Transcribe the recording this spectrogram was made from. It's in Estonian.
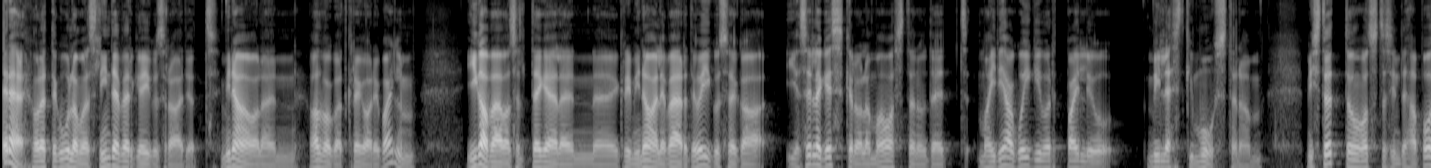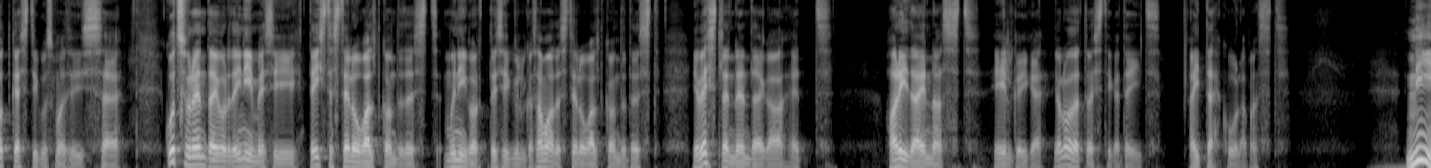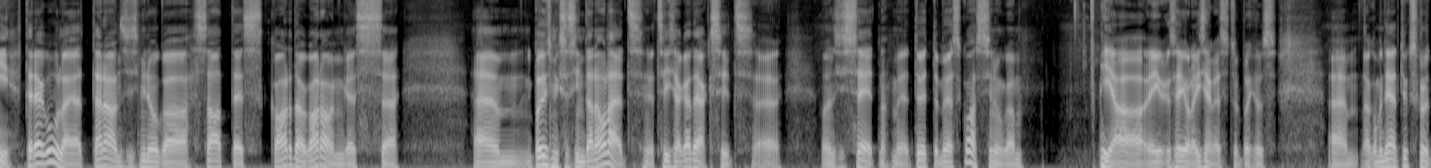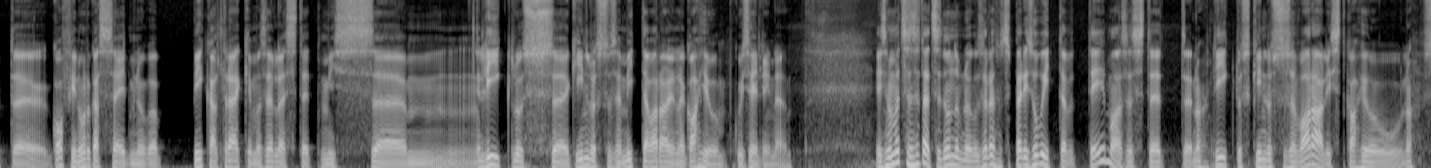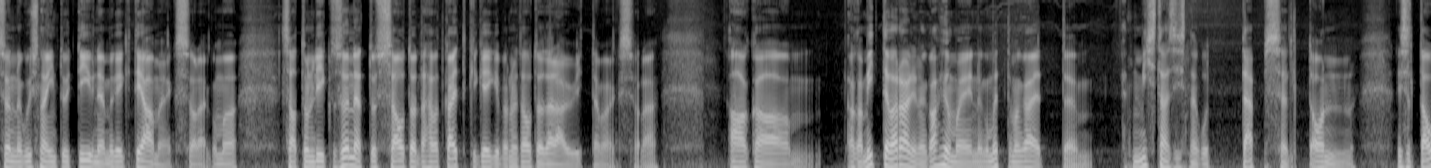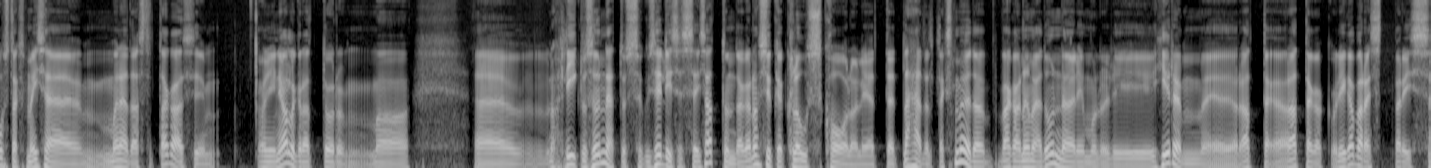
tere, olete kuulamas Lindebergi õigusraadiot. mina olen advokaat Gregori Palm, igapäevaselt tegelen äh, kriminaal- ja väärteoõigusega ja selle keskel olen ma avastanud, et ma ei tea kuigivõrd palju millestki muust enam. mistõttu otsustasin teha podcasti, kus ma siis äh, kutsun enda juurde inimesi teistest eluvaldkondadest, mõnikord tõsi küll ka samadest eluvaldkondadest, ja vestlen nendega, et harida ennast eelkõige ja loodetavasti ka teid. aitäh kuulamast! Nii, tere kuulajad, täna on siis minuga saates Kardo Karon, kes ähm, põhjus, miks sa siin täna oled, et sa ise ka teaksid äh,, on siis see, et noh, me töötame ühes kohas sinuga ja ei, see ei ole iseenesest veel põhjus ähm,. aga ma tean, et ükskord äh, kohvinurgas sa jäid minuga pikalt rääkima sellest, et mis ähm, liikluskindlustuse mittevaraline kahju kui selline ja siis ma mõtlesin seda, et see tundub nagu selles mõttes päris huvitav teema, sest et noh, liikluskindlustuse varalist kahju, noh, see on nagu üsna intuitiivne me kõik teame, eks ole, kui ma satun liiklusõnnetusse, autod lähevad katki, keegi peab need autod ära hüvitama, eks ole. aga, aga mittevaraline kahju, ma jäin nagu mõtlema ka, et, et mis ta siis nagu täpselt on. lihtsalt taustaks, ma ise mõned aastad tagasi olin jalgrattur, ma Äh, noh, liiklusõnnetusse kui sellisesse ei sattunud, aga noh, niisugune close call oli, et, et lähedalt läks mööda, väga nõme tunne oli, mul oli hirm, ratta, rattaga oli ka päris, päris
